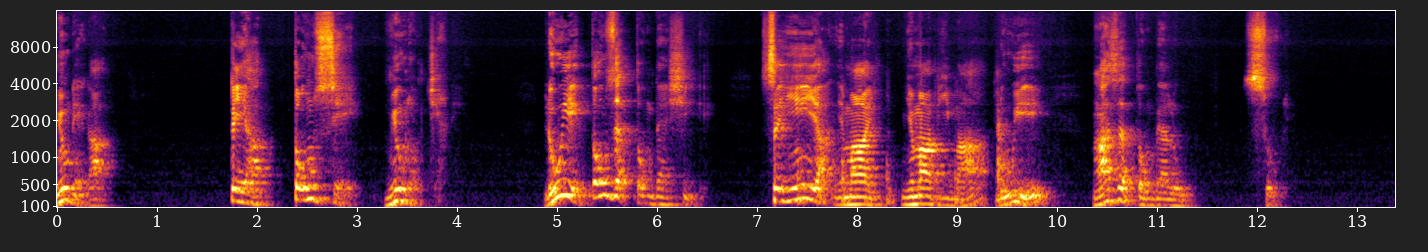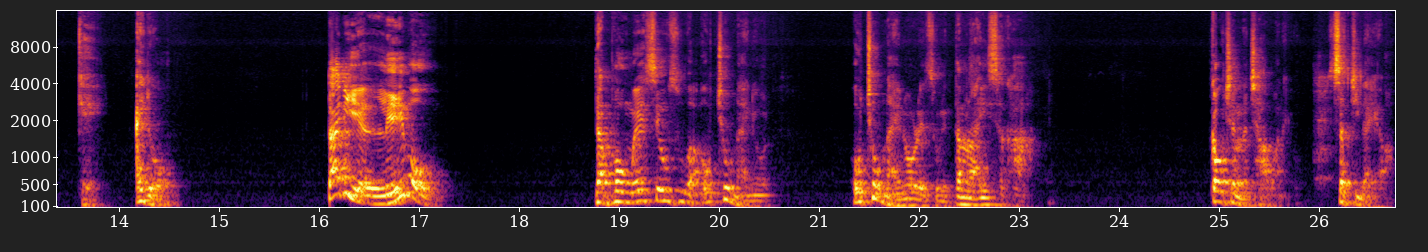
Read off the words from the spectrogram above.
မြို့နယ်က 130မြို့လောက်ကြံတယ်လူဦးရေ33တန်းရှိတယ်စရင်ရမြမမြမပြည်မှာလူဦးရေ53တန်းလို့ဆိုတယ်ကဲအဲ့တော့တိုက်ပြည်ရဲ့လေးပုံတပုံပဲစေုပ်စုကအုပ်ချုပ်နိုင်တော့အုပ်ချုပ်နိုင်တော့တယ်ဆိုရင်တမလာကြီးစကားကောက်ချက်မချပါနဲ့စက်ကြည့်လိုက်အောင်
